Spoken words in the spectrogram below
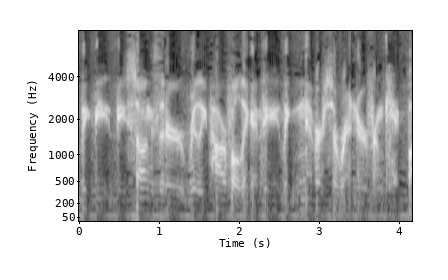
like these, these songs that are really powerful. Like I'm thinking like Never Surrender from Kickboxer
